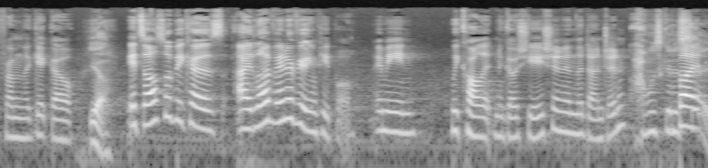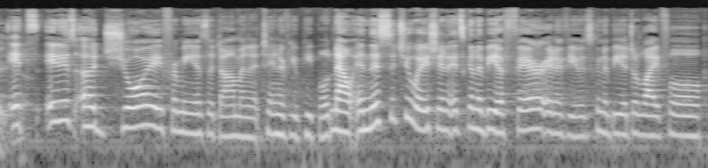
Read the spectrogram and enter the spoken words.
From the get-go. Yeah. It's also because I love interviewing people. I mean, we call it negotiation in the dungeon. I was gonna say. but it's it is a joy for me as a dominant to interview people. Now, in this situation, it's going to be a fair interview. It's going to be a delightful,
